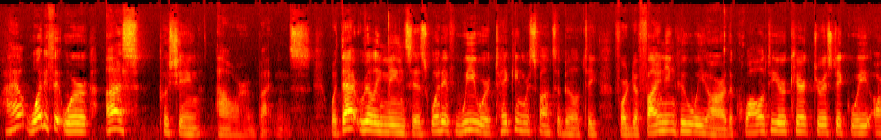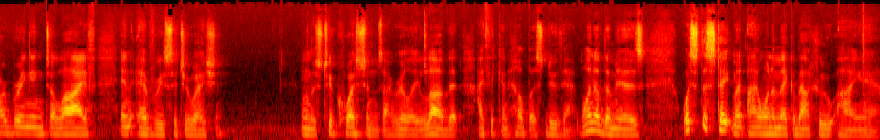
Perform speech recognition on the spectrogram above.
How, what if it were us pushing our buttons? What that really means is what if we were taking responsibility for defining who we are, the quality or characteristic we are bringing to life in every situation? Well, there's two questions I really love that I think can help us do that. One of them is, what's the statement I want to make about who I am?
